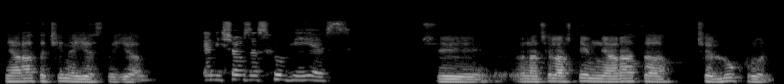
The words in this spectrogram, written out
ne arată cine este El and He shows us who He is. și în același timp ne arată ce lucruri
